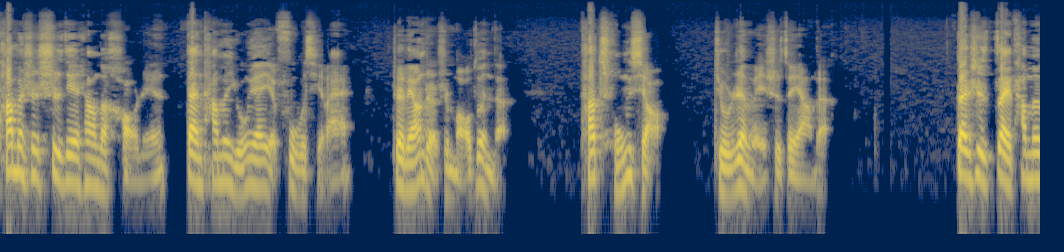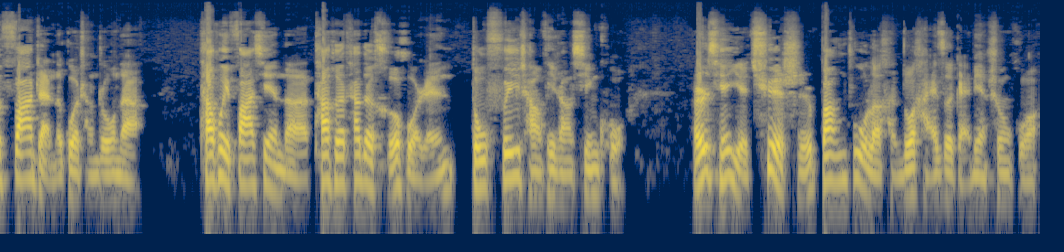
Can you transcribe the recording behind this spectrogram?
他们是世界上的好人，但他们永远也富不起来。这两者是矛盾的。他从小就认为是这样的。但是在他们发展的过程中呢，他会发现呢，他和他的合伙人都非常非常辛苦，而且也确实帮助了很多孩子改变生活，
